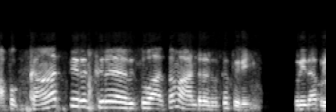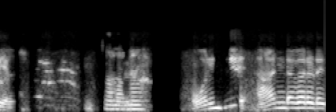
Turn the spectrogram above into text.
அப்போ காத்திருக்கிற விசுவாசம் ஆண்டவருக்கு தெரியும். புரியுதா புரியல. ஒன்று ஆண்டவருடைய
